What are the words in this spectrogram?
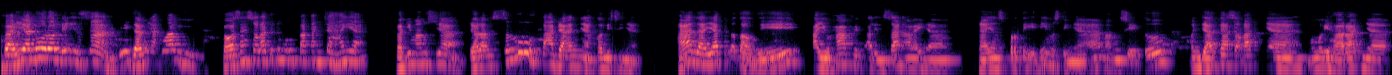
Bahia nurun lil insan di jami akwalihi. Bahwasanya sholat itu merupakan cahaya bagi manusia dalam seluruh keadaannya, kondisinya. Hadza yaqtadi ayu hafid al-insan alaiha. Nah, yang seperti ini mestinya manusia itu menjaga sholatnya, memeliharanya,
